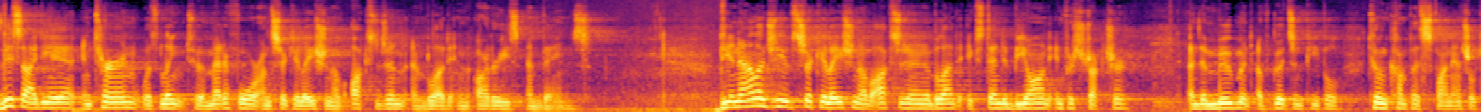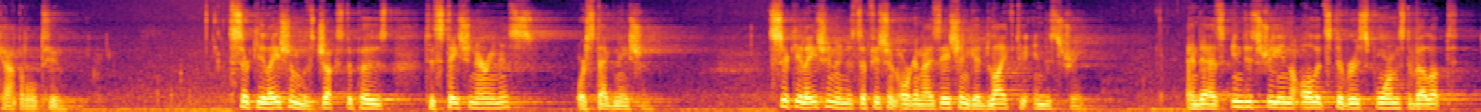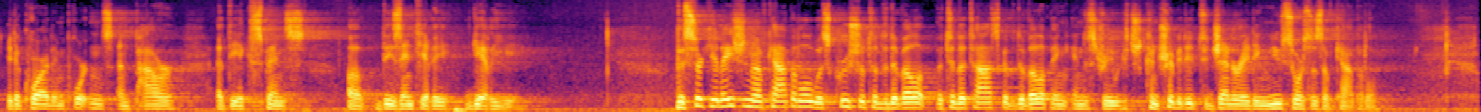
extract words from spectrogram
This idea, in turn, was linked to a metaphor on circulation of oxygen and blood in arteries and veins. The analogy of circulation of oxygen in the blood extended beyond infrastructure and the movement of goods and people to encompass financial capital too. Circulation was juxtaposed to stationariness or stagnation. Circulation and its efficient organization gave life to industry. And as industry in all its diverse forms developed, it acquired importance and power at the expense of des intérêts guerriers. The circulation of capital was crucial to the, develop, to the task of developing industry, which contributed to generating new sources of capital,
